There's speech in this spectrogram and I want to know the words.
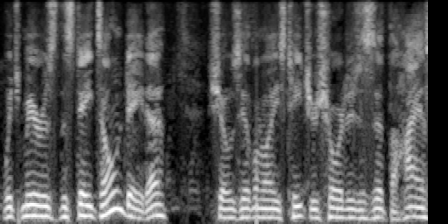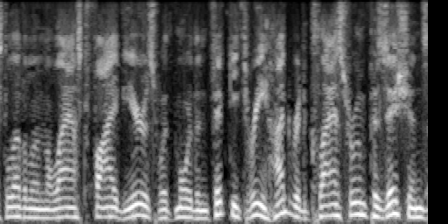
which mirrors the state's own data shows Illinois' teacher shortage is at the highest level in the last five years, with more than 5,300 classroom positions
